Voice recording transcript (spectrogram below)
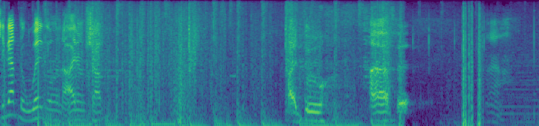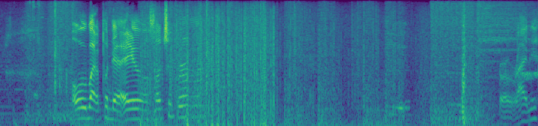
You got the wiggle in the item shop. I do. I have it. Oh, we about to put that aerial assault trooper on. Alrighty.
